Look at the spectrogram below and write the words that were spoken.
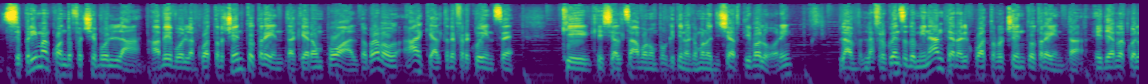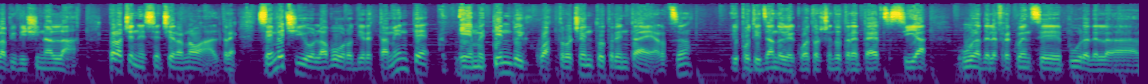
se prima quando facevo il La avevo il 430 che era un po' alto, però avevo anche altre frequenze che, che si alzavano un pochettino, che di certi valori, la, la, frequenza dominante era il 430 ed era quella più vicina all'A, però ce ne, c'erano altre. Se invece io lavoro direttamente emettendo il 430 Hz, ipotizzando che il 430 Hz sia una delle frequenze pure della,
